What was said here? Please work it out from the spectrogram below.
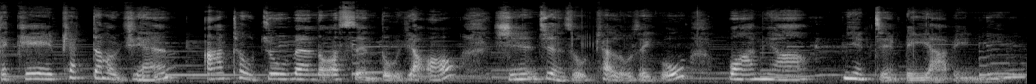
တကယ်ဖျက်တောက်ရန်အားထုတ်ကြိုးပမ်းသောအစဉ်သို့ရောက်အောင်ရင်းကျင့်ဆိုဖြတ်လို့စိတ်ကိုပွားများမြင့်တင်ပေးရပေမည်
